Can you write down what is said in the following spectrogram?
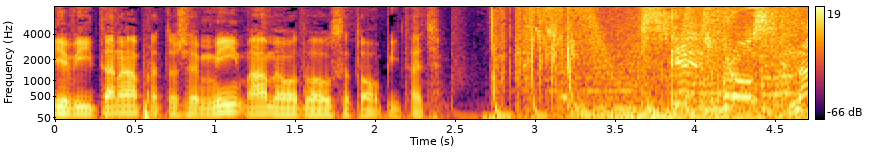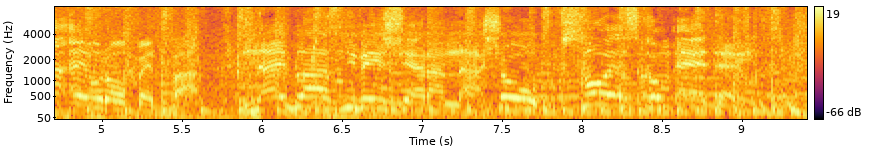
je vítaná, pretože my máme odvahu sa to opýtať. Sketch Bros. na Európe 2. Najbláznivejšia ranná show v slovenskom éteri.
